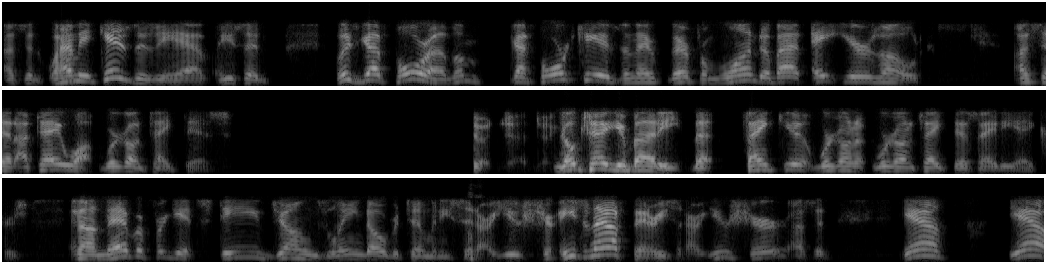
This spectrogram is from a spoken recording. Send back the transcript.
I said, "Well, how many kids does he have?" He said, "Well, he's got four of them. Got four kids, and they're they're from one to about eight years old." I said, "I tell you what, we're going to take this. Go tell your buddy that thank you. We're gonna we're gonna take this 80 acres." And I'll never forget, Steve Jones leaned over to him and he said, Are you sure? He's an outfitter. He said, Are you sure? I said, Yeah, yeah,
